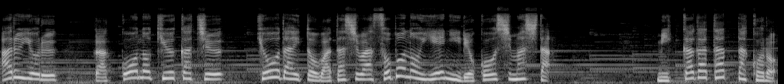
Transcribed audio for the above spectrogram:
ある夜学校の休暇中兄弟と私は祖母の家に旅行しました3日が経った頃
